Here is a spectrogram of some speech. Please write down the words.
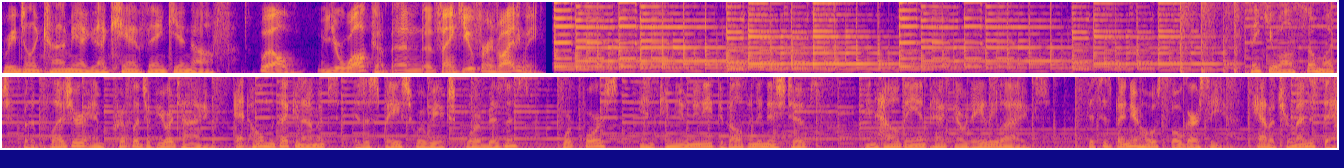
regional economy. I, I can't thank you enough. Well, you're welcome. And uh, thank you for inviting me. Thank you all so much for the pleasure and privilege of your time. At Home with Economics is a space where we explore business, workforce, and community development initiatives and how they impact our daily lives. This has been your host, Bo Garcia. Have a tremendous day.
